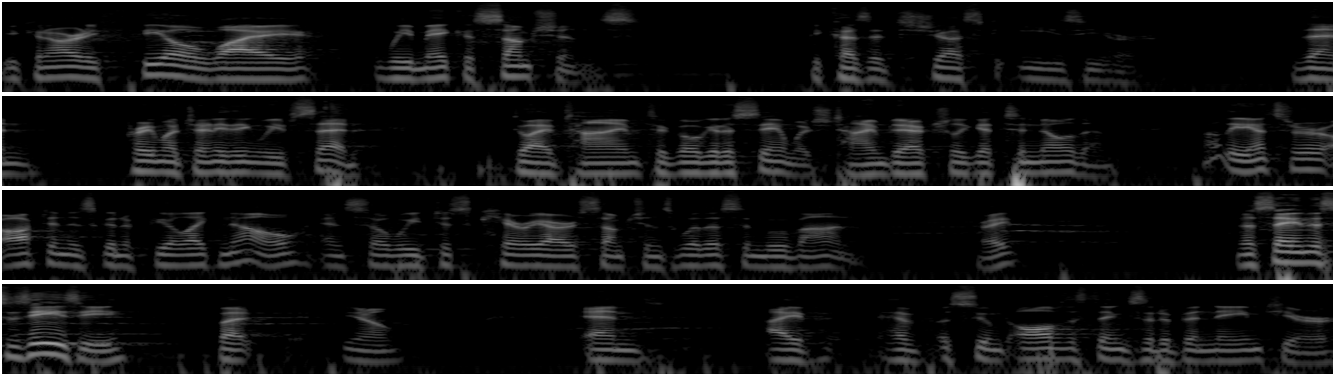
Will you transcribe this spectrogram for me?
You can already feel why we make assumptions because it's just easier than pretty much anything we've said. Do I have time to go get a sandwich? Time to actually get to know them? Well, the answer often is going to feel like no, and so we just carry our assumptions with us and move on, right? I'm not saying this is easy, but, you know, and I have assumed all of the things that have been named here.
